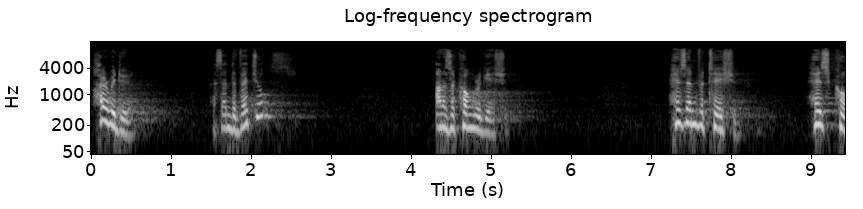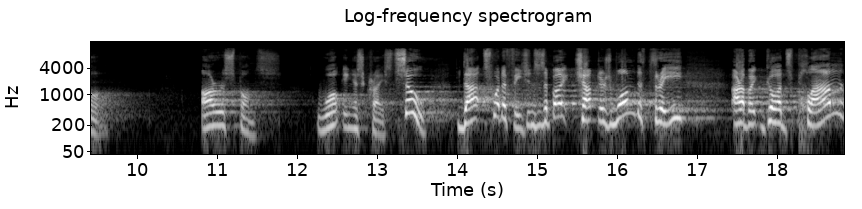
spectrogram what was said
How are we doing? As individuals and as a congregation. His invitation, His call, our response walking as Christ. So, that's what Ephesians is about. Chapters 1 to 3 are about God's plan,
